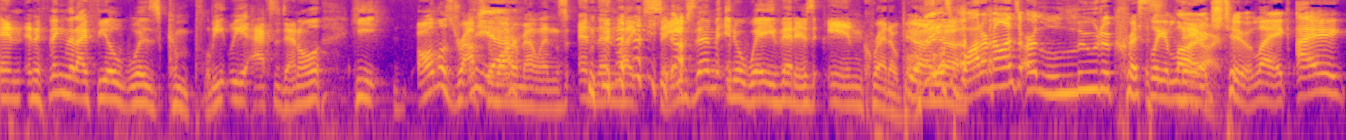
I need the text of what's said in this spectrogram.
and and a thing that I feel was completely accidental. He almost drops the watermelons, and then like saves them in a way that is incredible. Yeah, These yeah. watermelons are ludicrously They large are. too. Like I,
